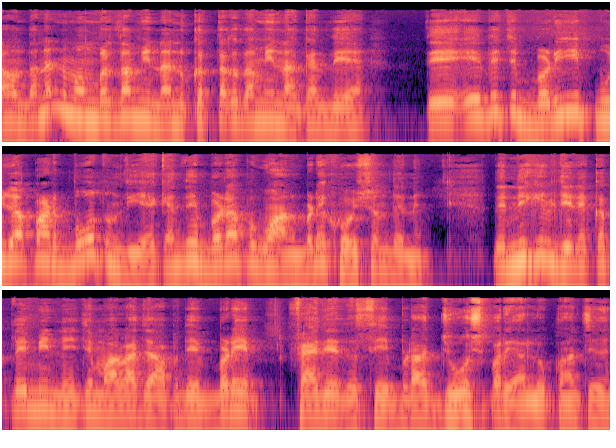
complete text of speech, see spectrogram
ਆ ਹੁੰਦਾ ਨਾ ਨਵੰਬਰ ਦਾ ਮਹੀਨਾ ਨੂੰ ਕੱਤਕ ਦਾ ਮਹੀਨਾ ਕਹਿੰਦੇ ਆ। ਤੇ ਇਹਦੇ 'ਚ ਬੜੀ ਪੂਜਾ ਪਾਠ ਬਹੁਤ ਹੁੰਦੀ ਹੈ, ਕਹਿੰਦੇ ਬੜਾ ਭਗਵਾਨ ਬੜੇ ਖੁਸ਼ ਹੁੰਦੇ ਨੇ। ਤੇ ਨikhil ਜੀ ਨੇ ਕੱਤੇ ਮਹੀਨੇ 'ਚ ਮਾਲਾ ਜਾਪ ਦੇ ਬੜੇ ਫਾਇਦੇ ਦੱਸੇ, ਬੜਾ ਜੋਸ਼ ਭਰਿਆ ਲੋਕਾਂ 'ਚ।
